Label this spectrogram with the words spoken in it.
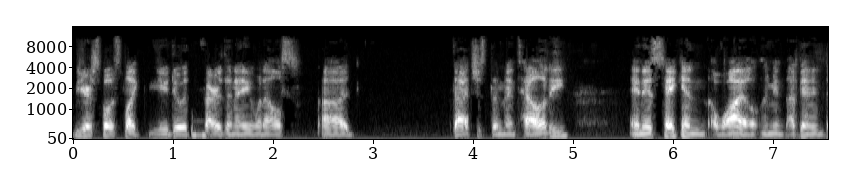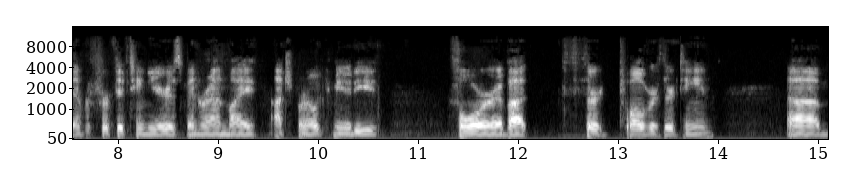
you're supposed to like you do it better than anyone else. Uh, that's just the mentality, and it's taken a while. I mean, I've been in Denver for 15 years, been around my entrepreneurial community for about thir- 12 or 13 um,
